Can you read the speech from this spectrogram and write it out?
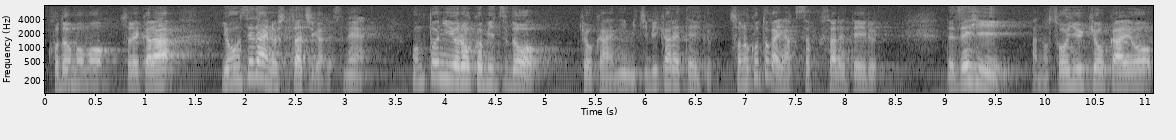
子供もそれから4世代の人たちがですね本当に喜び集う教会に導かれていく。そのことが約束されている。でぜひあのそういう教会を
